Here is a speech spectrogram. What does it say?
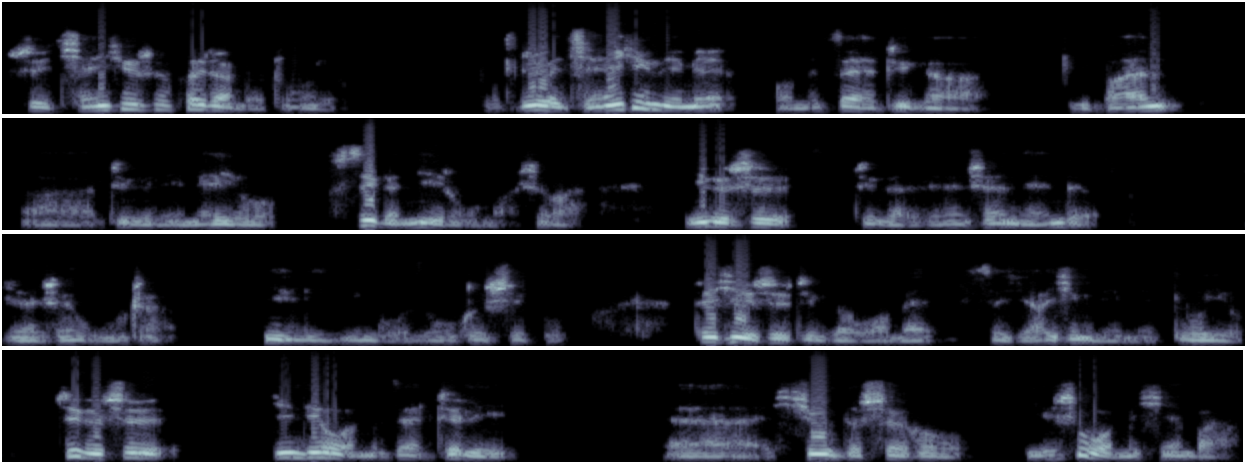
是前性是非常的重要。因为前性里面，我们在这个一般。啊，这个里面有四个内容嘛，是吧？一个是这个人生难得，人生无常，业力因果轮回事故，这些是这个我们四家性里面都有。这个是今天我们在这里呃修的时候，也是我们先把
